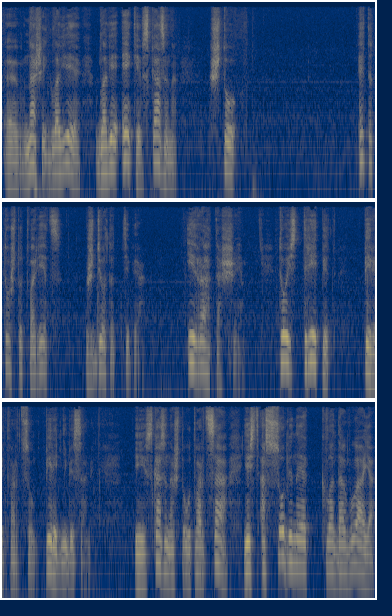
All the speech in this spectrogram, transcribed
Э, в нашей главе, в главе Экев сказано – что это то, что Творец ждет от тебя. И раташем, то есть трепет перед Творцом, перед небесами. И сказано, что у Творца есть особенная кладовая,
